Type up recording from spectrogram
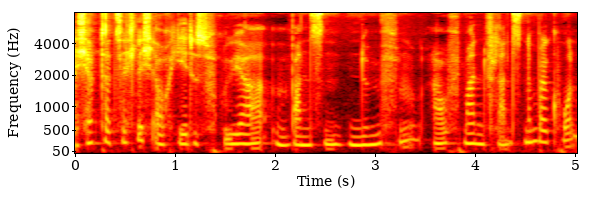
Ich habe tatsächlich auch jedes Frühjahr Wanzen-Nymphen auf meinen Pflanzen im Balkon.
